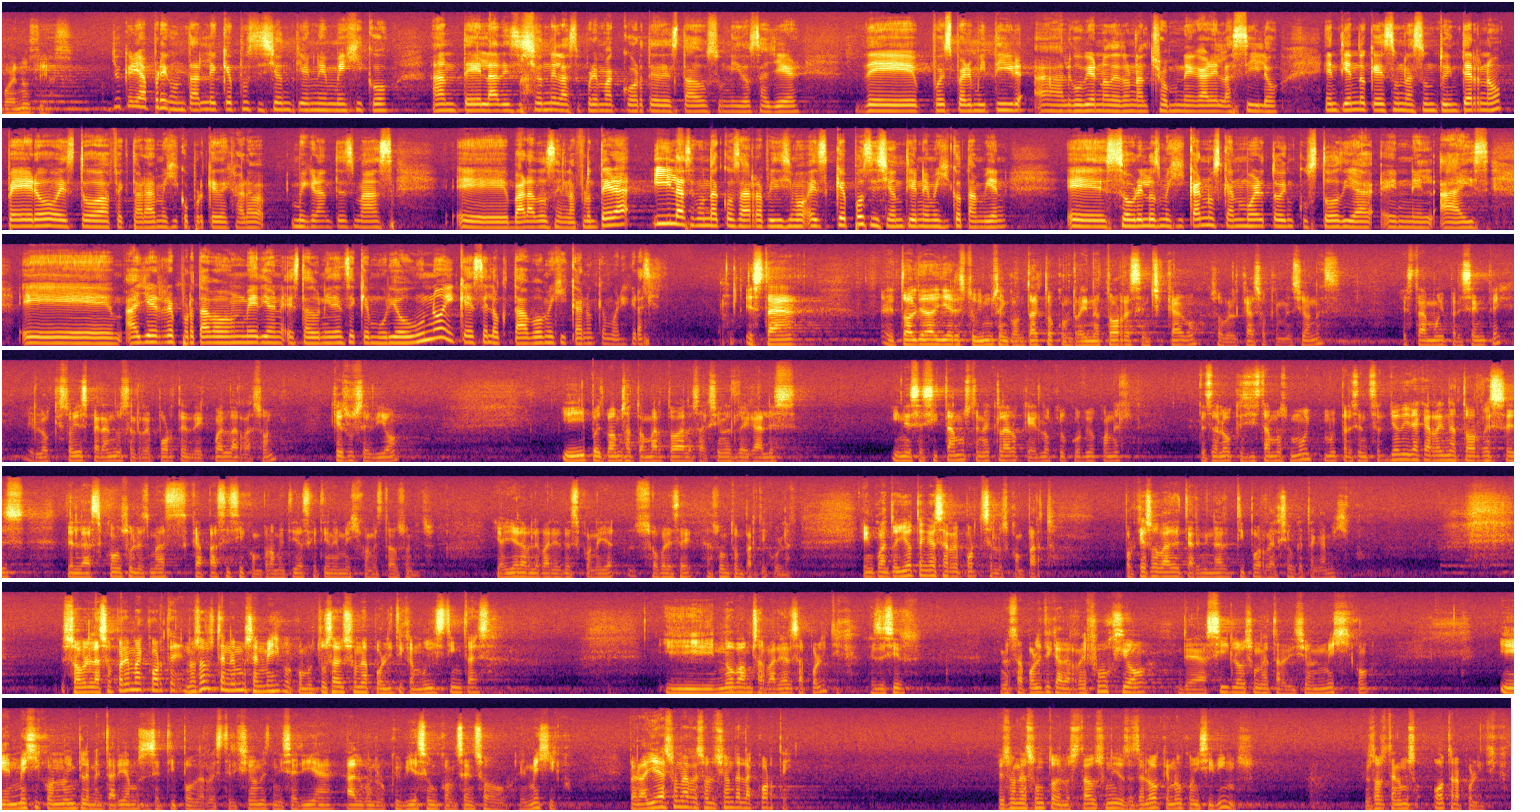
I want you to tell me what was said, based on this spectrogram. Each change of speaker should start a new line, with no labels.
Buenos días.
Yo quería preguntarle qué posición tiene México ante la decisión de la Suprema Corte de Estados Unidos ayer de pues permitir al gobierno de Donald Trump negar el asilo. Entiendo que es un asunto interno, pero esto afectará a México porque dejará migrantes más eh, varados en la frontera. Y la segunda cosa, rapidísimo, es qué posición tiene México también eh, sobre los mexicanos que han muerto en custodia en el ICE. Eh, ayer reportaba un medio estadounidense que murió uno y que es el octavo mexicano que muere. Gracias.
Está, eh, todo el día de ayer estuvimos en contacto con Reina Torres en Chicago sobre el caso que mencionas. Está muy presente. Lo que estoy esperando es el reporte de cuál es la razón, qué sucedió. Y pues vamos a tomar todas las acciones legales y necesitamos tener claro qué es lo que ocurrió con él. Desde luego que sí estamos muy, muy presentes. Yo diría que Reina Torres es de las cónsules más capaces y comprometidas que tiene México en Estados Unidos. Y ayer hablé varias veces con ella sobre ese asunto en particular. En cuanto yo tenga ese reporte, se los comparto, porque eso va a determinar el tipo de reacción que tenga México. Sobre la Suprema Corte, nosotros tenemos en México, como tú sabes, una política muy distinta a esa y no vamos a variar esa política. Es decir, nuestra política de refugio, de asilo, es una tradición en México y en México no implementaríamos ese tipo de restricciones ni sería algo en lo que hubiese un consenso en México. Pero allá es una resolución de la Corte. Es un asunto de los Estados Unidos, desde luego que no coincidimos. Nosotros tenemos otra política.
